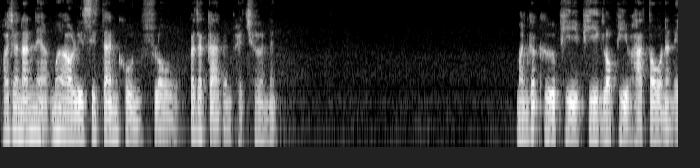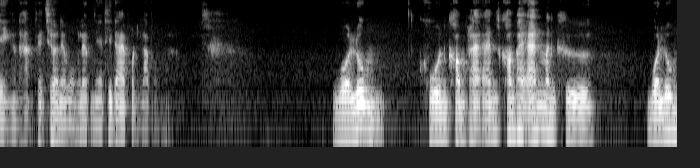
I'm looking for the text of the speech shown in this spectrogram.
เพราะฉะนั้นเนี่ย เมื่อเอา resistance คูณ flow ก็จะกลายเป็น pressure 1มันก็คือ p peak ลบ p plateau นั่นเองนะฮะ pressure ในวงเล็บนี้ที่ได้ผลลัพธ์ออกมา volume คูณ compliance compliance มันคือ volume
